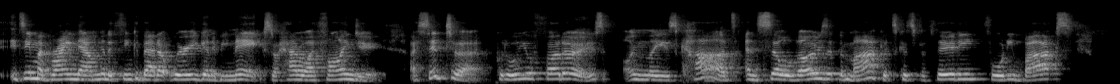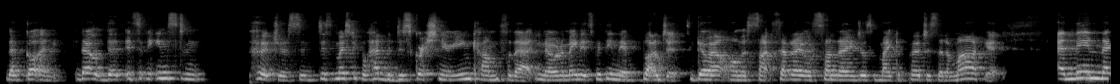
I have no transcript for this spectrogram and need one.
it's in my brain now i'm going to think about it where are you going to be next or how do i find you? I said to her put all your photos on these cards and sell those at the markets because for 30 40 bucks they've got an it's an instant purchase and just most people have the discretionary income for that you know what i mean? It's within their budget to go out on a saturday or sunday and just make a purchase at a market. And then they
